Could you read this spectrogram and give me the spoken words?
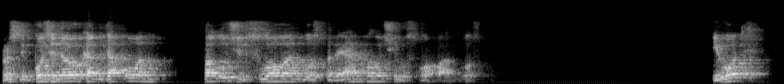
После, после того, когда он получит Слово от Господа. Иоанн получил Слово от Господа. И вот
